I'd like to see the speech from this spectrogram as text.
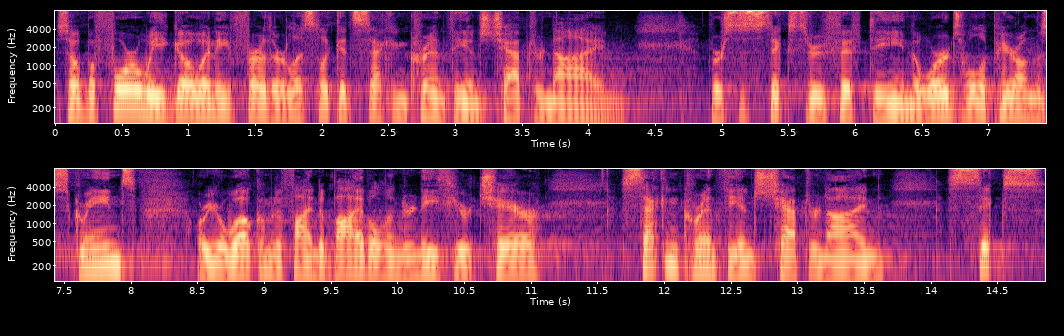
So before we go any further, let's look at 2 Corinthians chapter 9 verses 6 through 15. The words will appear on the screens or you're welcome to find a Bible underneath your chair. 2 Corinthians chapter 9 6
